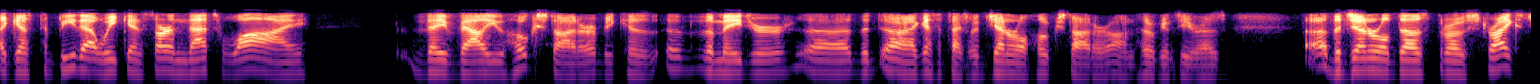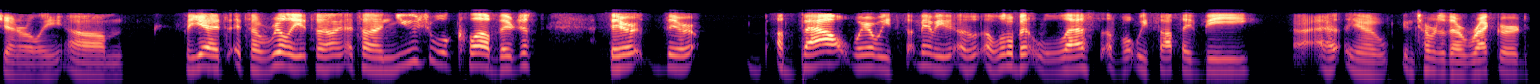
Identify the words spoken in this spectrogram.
I guess to be that weekend starter, and that's why they value Hochstatter because the major, uh, the uh, I guess it's actually General Hochstetter on Hogan's Heroes. Uh, the general does throw strikes generally. Um, but yeah, it's it's a really it's a it's an unusual club. They're just they're they're about where we th- maybe a, a little bit less of what we thought they'd be, uh, you know, in terms of their record,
